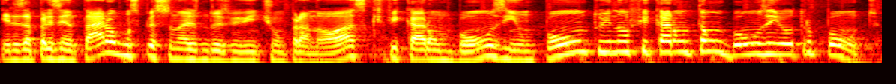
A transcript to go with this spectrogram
eles apresentaram alguns personagens no 2021 para nós que ficaram bons em um ponto e não ficaram tão bons em outro ponto.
